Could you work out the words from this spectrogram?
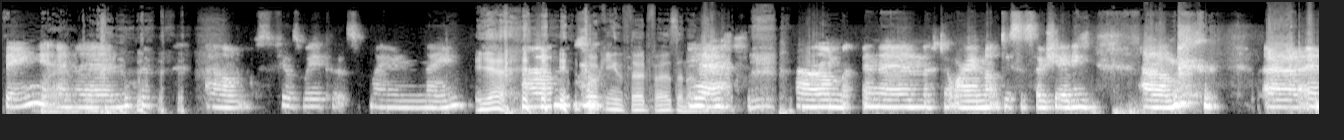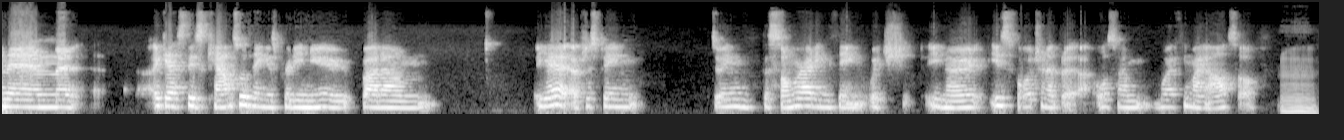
thing. Right. And then um, feels weird because it's my own name. Yeah, Um, talking in third person. Yeah. Um, and then, don't worry, I'm not disassociating. Um, uh, and then I guess this council thing is pretty new, but um, yeah, I've just been doing the songwriting thing, which, you know, is fortunate, but also I'm working my ass off. Mm.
